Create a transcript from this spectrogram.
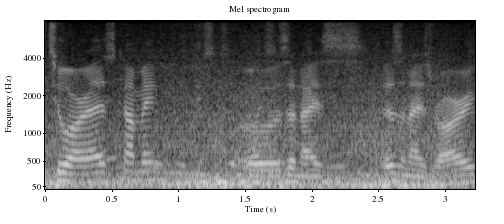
Oh GT2 RS coming. It was a nice, it was a nice Rari.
